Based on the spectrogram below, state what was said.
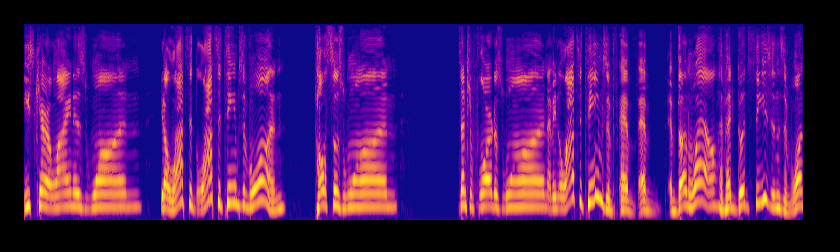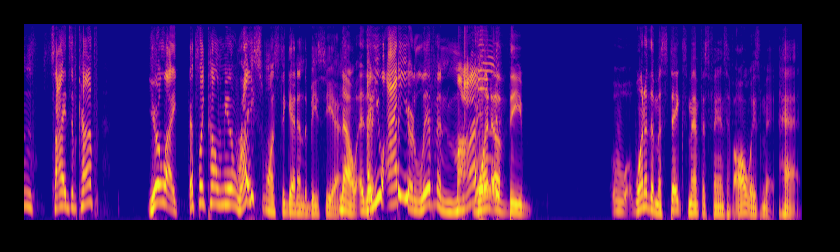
East Carolina's won. You know, lots of lots of teams have won. Tulsa's won. Central Florida's won. I mean, lots of teams have have have, have done well, have had good seasons, have won sides of conference. You're like, that's like telling me that Rice wants to get in the BCS. No, Are you out of your living mind? one of the one of the mistakes Memphis fans have always ma- had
